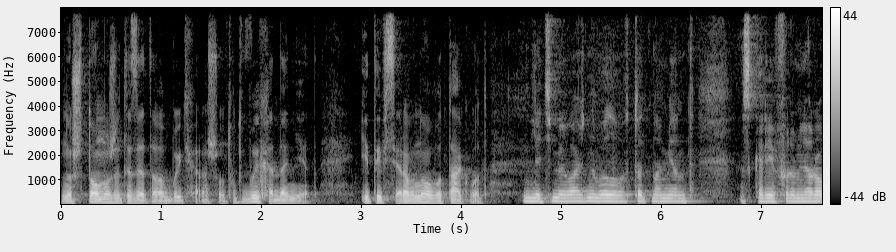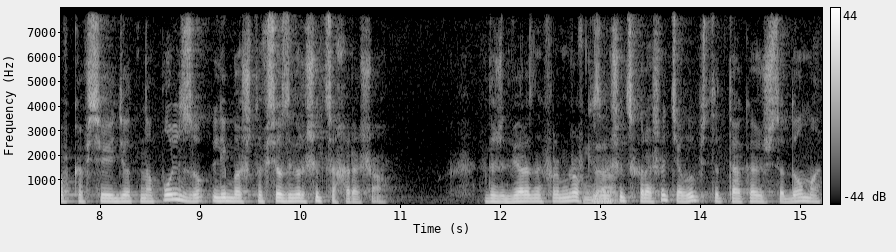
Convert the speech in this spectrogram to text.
ну что может из этого быть хорошо, тут выхода нет. И ты все равно вот так вот для тебя важно было в тот момент скорее формулировка «все идет на пользу», либо что все завершится хорошо. Это же две разных формулировки. Да. Завершится хорошо, тебя выпустят, ты окажешься дома,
